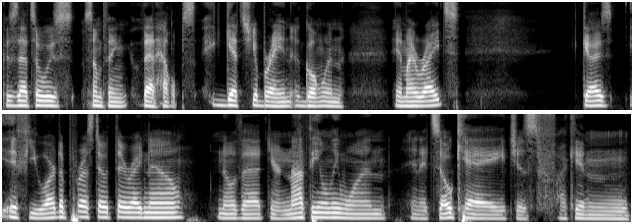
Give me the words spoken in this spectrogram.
because that's always something that helps. It gets your brain going. Am I right? Guys, if you are depressed out there right now, know that you're not the only one and it's okay. Just fucking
